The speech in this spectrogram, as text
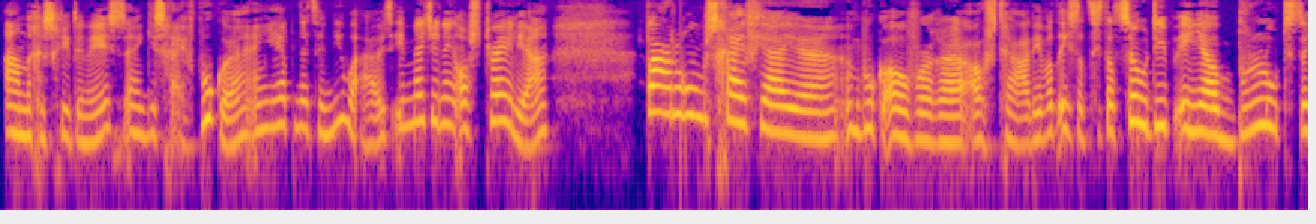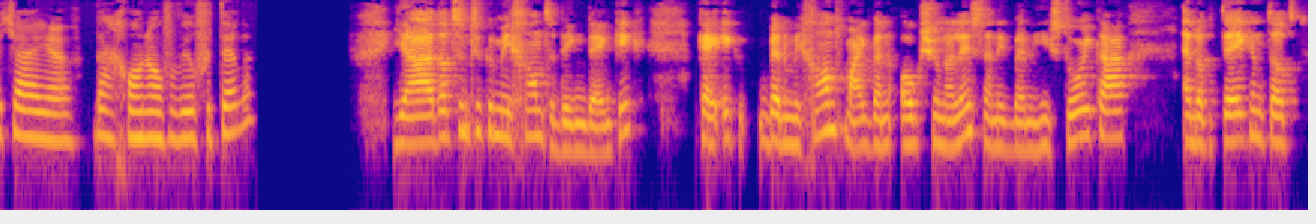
aan de geschiedenis. Uh, je schrijft boeken en je hebt net een nieuwe uit, Imagining Australia. Waarom schrijf jij uh, een boek over uh, Australië? Wat is dat? Zit dat zo diep in jouw bloed dat jij uh, daar gewoon over wil vertellen? Ja, dat is natuurlijk een migrantending, denk ik. Kijk, ik ben een migrant, maar ik ben ook journalist en ik ben historica. En dat betekent dat,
